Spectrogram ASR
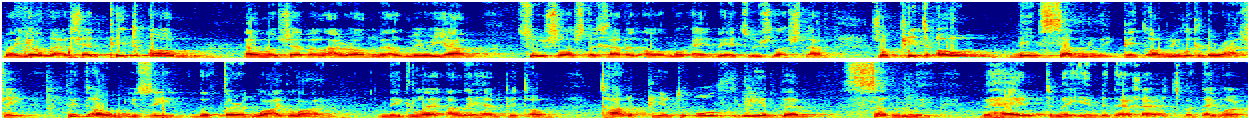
Vayomer Hashem Pitom El Moshe Vel Aaron Vel Miriam Tzu Shloshtechem Et Ol Moed V'Etzu Shloshtam. So Pitom means suddenly. Pitom, you look at the Rashi, Pitom, you see the third wide line. Nigle Alehem Pitom. God appeared to all three of them suddenly. Vehem Tmeim B'derech Eretz, but they were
